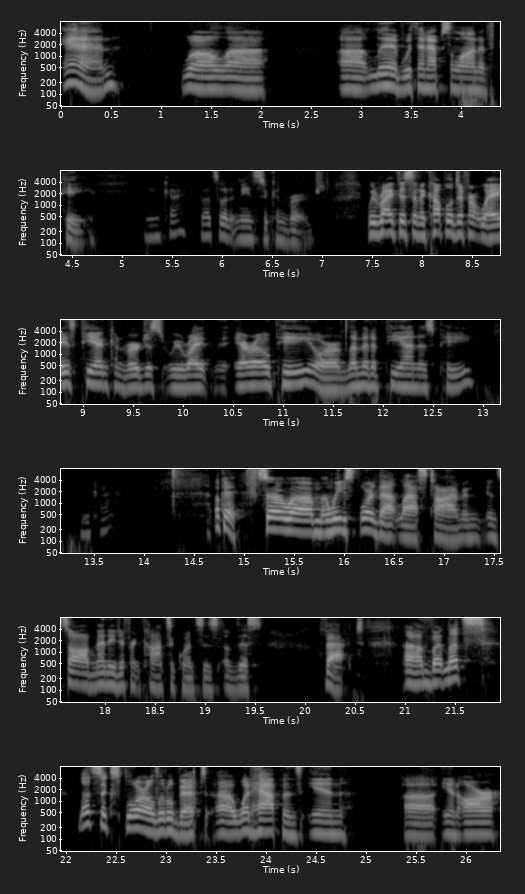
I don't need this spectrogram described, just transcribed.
n will uh, uh, live within epsilon of p. Okay, that's what it means to converge. We write this in a couple of different ways. Pn converges. We write arrow p or limit of Pn as p. Okay. Okay, so um, and we explored that last time and, and, saw many different consequences of this fact. Um, but let's let's explore a little bit uh, what happens in uh, in R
